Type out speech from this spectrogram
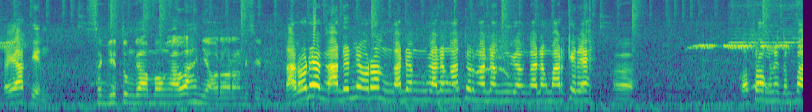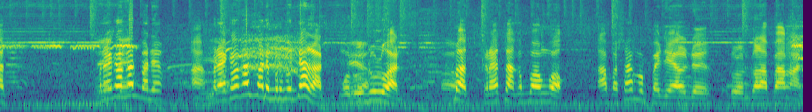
Saya yakin. Segitu nggak mau ngalahnya orang-orang di sini. Taruh deh, nggak ada nih orang, nggak ada nggak ada ngatur, nggak ada nggak ada parkir ya, Ah, kosong nih tempat. Ya, Mereka kan pada, ah, mereka kan pada berebut jalan, mau dulu Iya. duluan. Ah. Bat, kereta keponggok, apa sanggup PJLD turun ke lapangan?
